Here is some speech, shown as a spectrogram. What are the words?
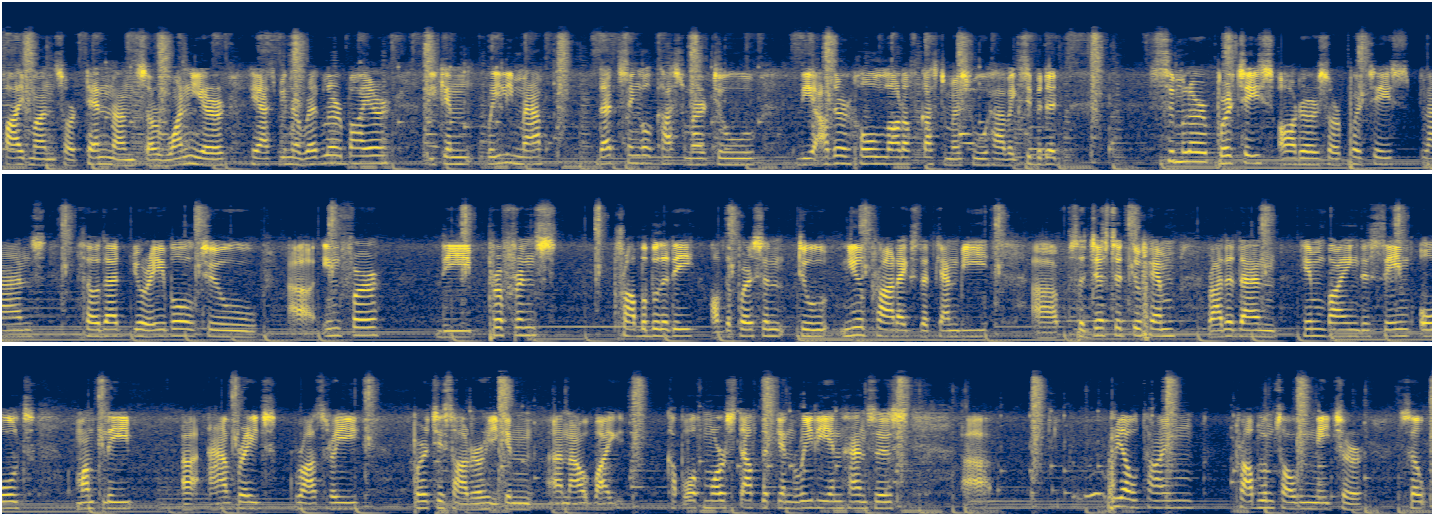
five months or 10 months or one year. He has been a regular buyer. You can really map that single customer to the other whole lot of customers who have exhibited similar purchase orders or purchase plans so that you're able to uh, infer the preference probability of the person to new products that can be uh, suggested to him rather than him buying the same old monthly uh, average grocery purchase order. He can uh, now buy a couple of more stuff that can really enhances uh, real-time problem-solving nature. So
